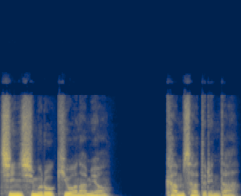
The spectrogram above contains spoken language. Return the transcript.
진심으로 기원하며 감사드린다.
